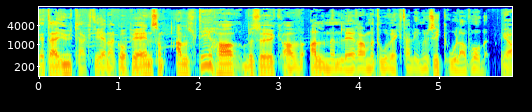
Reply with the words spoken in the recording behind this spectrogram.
Dette er Utakt i NRK P1, som alltid har besøk av allmennlærer med to vekttall i musikk, Olav Hove. Ja,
